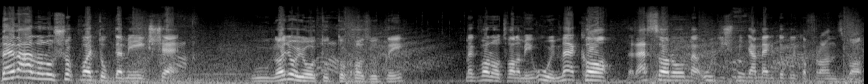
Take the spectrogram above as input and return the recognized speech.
Bevállalósok vagytok, de mégse. Ú, nagyon jól tudtok hazudni. Meg van ott valami új meka, de lesz arról, mert úgyis mindjárt megdöglik a francba.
